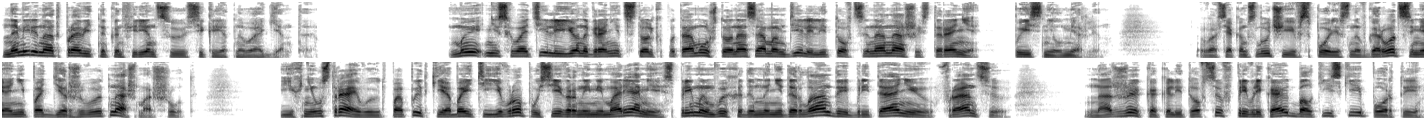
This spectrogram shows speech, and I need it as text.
намерена отправить на конференцию секретного агента. Мы не схватили ее на границе только потому, что на самом деле литовцы на нашей стороне, пояснил Мерлин. Во всяком случае, в споре с новгородцами они поддерживают наш маршрут. Их не устраивают попытки обойти Европу северными морями с прямым выходом на Нидерланды, Британию, Францию. Нас же, как и литовцев, привлекают Балтийские порты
